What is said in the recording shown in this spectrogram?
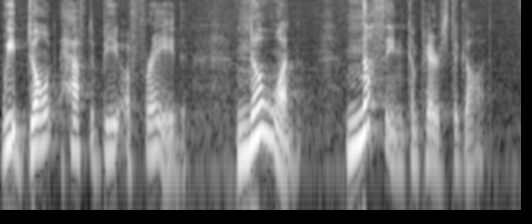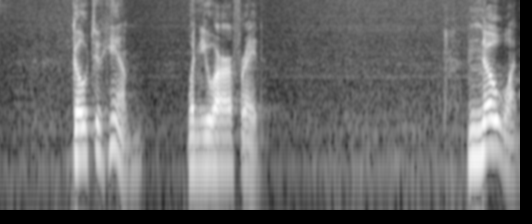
we don't have to be afraid. No one, nothing compares to God. Go to him when you are afraid. No one,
